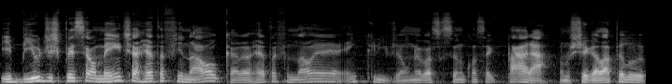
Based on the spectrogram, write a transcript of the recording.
E build, especialmente a reta final, cara, a reta final é, é incrível. É um negócio que você não consegue parar. Quando chega lá pelo,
